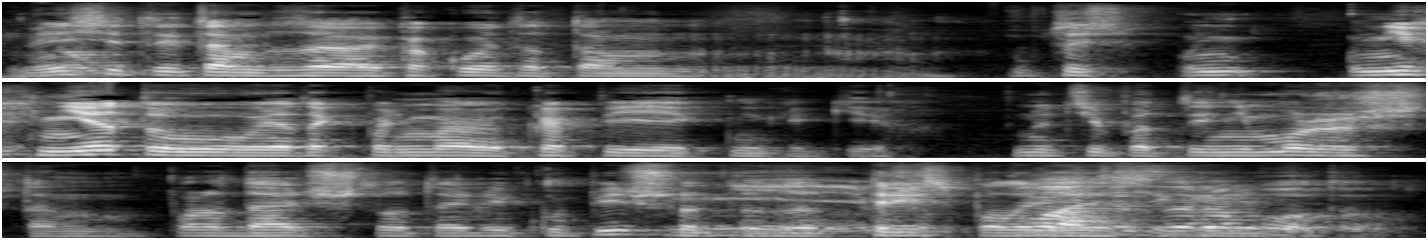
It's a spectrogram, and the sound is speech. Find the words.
Но Если ты там за какой-то там... ну, То есть у, у них нету, я так понимаю, копеек никаких. Ну, типа, ты не можешь там продать что-то или купить что-то Не, за три с половиной Платят за сигарет. работу.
